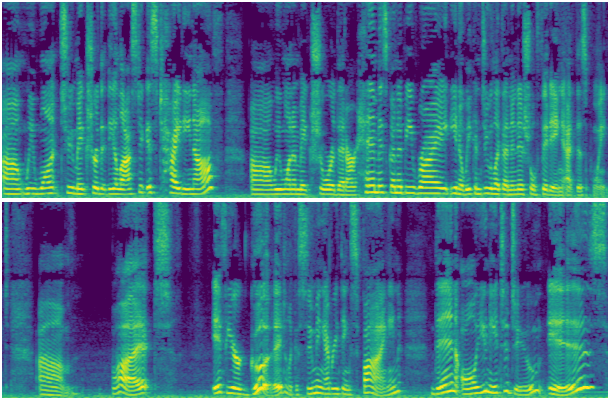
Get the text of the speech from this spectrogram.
Um, we want to make sure that the elastic is tight enough. Uh, we wanna make sure that our hem is gonna be right. You know, we can do like an initial fitting at this point. Um, but if you're good, like assuming everything's fine, then all you need to do is,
